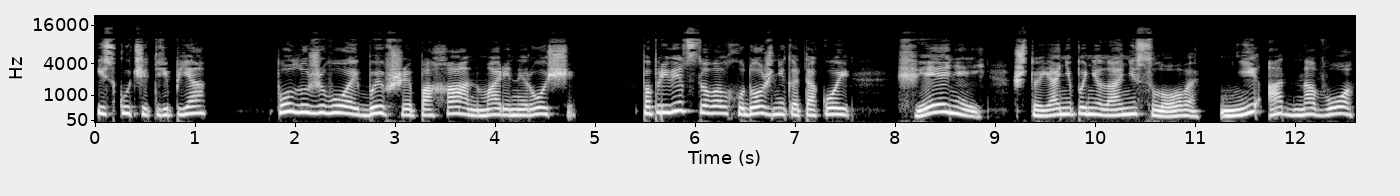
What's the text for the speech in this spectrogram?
из кучи тряпья, полуживой бывший пахан Мариной рощи поприветствовал художника такой феней, что я не поняла ни слова, ни одного.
